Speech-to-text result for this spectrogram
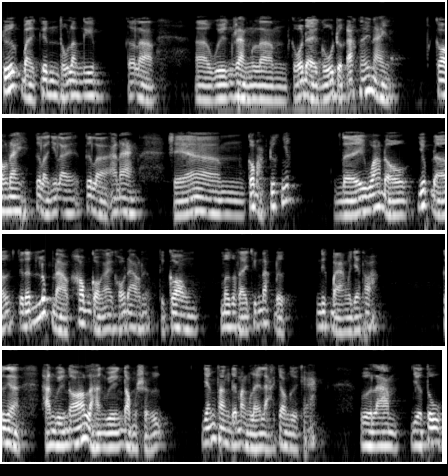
trước bài kinh thủ lăng nghiêm đó là à, nguyện rằng là của đời ngũ trượt ác thế này con đây tức là như lai tức là a nan sẽ có mặt trước nhất để quá độ giúp đỡ cho đến lúc nào không còn ai khổ đau nữa, thì con mới có thể chứng đắc được niết bàn và giải thoát. Tức là hành nguyện đó là hành nguyện đồng sự, dấn thân để mang lệ lạc cho người khác. Vừa làm, vừa tu,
